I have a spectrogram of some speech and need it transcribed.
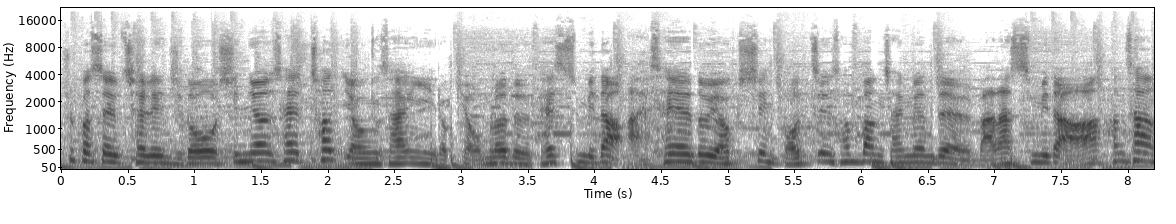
슈퍼셀 챌린지도 신년 새 첫 영상이 이렇게 업로드 됐습니다. 아, 새해도 역시 멋진 선방 장면들 많았습니다. 항상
